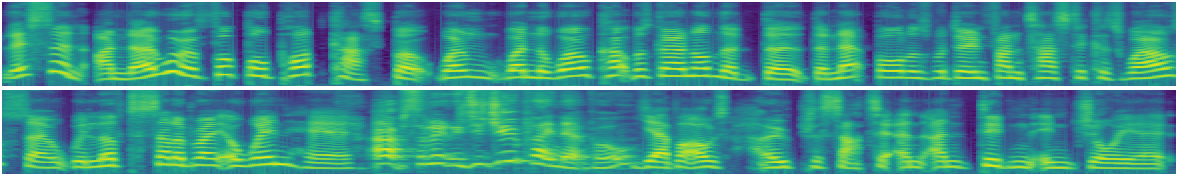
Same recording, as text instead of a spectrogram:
Listen, I know we're a football podcast, but when, when the World Cup was going on, the, the, the netballers were doing fantastic as well. So we love to celebrate a win here. Absolutely. Did you play netball? Yeah, but I was hopeless at it and, and didn't enjoy it.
